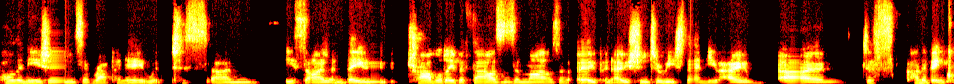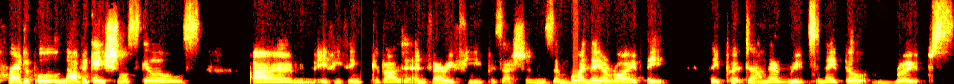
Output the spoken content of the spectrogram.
Polynesians of Rapa Nui, which is um, Easter Island, they traveled over thousands of miles of open ocean to reach their new home. Um, just kind of incredible navigational skills, um, if you think about it, and very few possessions. And when they arrived, they they put down their roots and they built ropes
